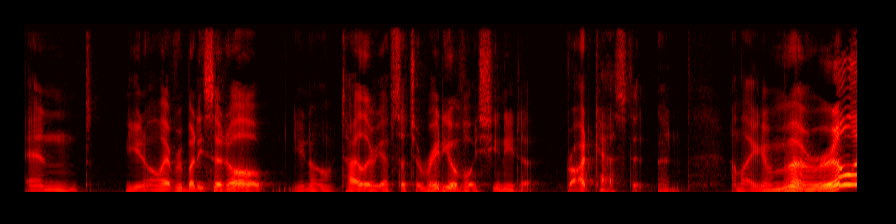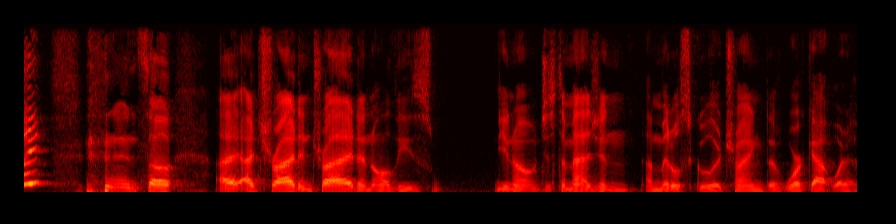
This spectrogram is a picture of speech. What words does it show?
And, you know, everybody said, oh, you know, Tyler, you have such a radio voice, you need to broadcast it. And I'm like, "Mm, really? and so I, I tried and tried, and all these, you know, just imagine a middle schooler trying to work out what a,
